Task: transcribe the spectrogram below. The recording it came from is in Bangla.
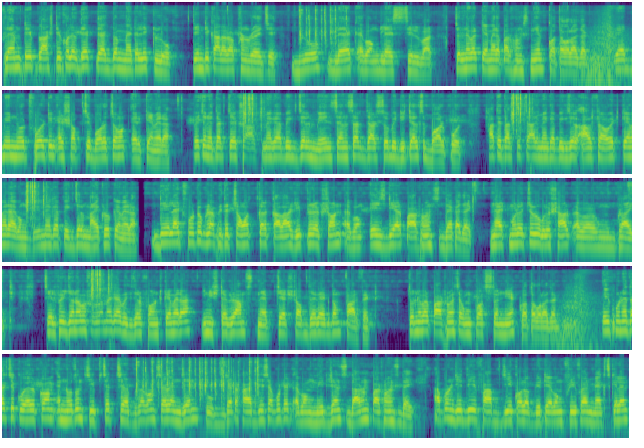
ফ্ল্যামটি প্লাস্টিক হলে দেখতে একদম মেটালিক লুক তিনটি কালার অপশন রয়েছে। ব্লু ব্ল্যাক এবং গ্লেস সিলভার চলুন এবার ক্যামেরা পারফরমেন্স নিয়ে কথা বলা যাক। রেডমি নোট ফোরটিন এর সবচেয়ে বড় চমক এর ক্যামেরা পেছনে থাকছে একশো আট মেগাপিক্সেল মেইন সেন্সার যার ছবি ডিটেলস ভরপুর। সাথে থাকছে চার মেগাপিক্সেল আলট্রা ওয়েট ক্যামেরা এবং দুই megapixel micro camera day light ফটোগ্রাফিতে চমৎকার কালার রিপ্রোডাকশন এবং এইচডিআর পারফরমেন্স দেখা যায়। নাইট মোডের ছবিগুলো শার্প এবং ব্রাইট সেলফির জন্য ষোলো megapixel front camera Instagram Snapchat সব জায়গায় একদম পারফেক্ট এবার পারফরমেন্স এবং প্রসেসর নিয়ে কথা বলা যাক। এই ফোনে থাকছে কোয়েলকম এর নতুন chipset Snapdragon seven gen two যেটা ফাইভ জি সাপোর্টেড এবং মিড রেঞ্জ দারুণ পারফরমেন্স দেয়। আপনি যদি five G call of duty এবং ফ্রি ফায়ার ম্যাক্স খেলেন,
